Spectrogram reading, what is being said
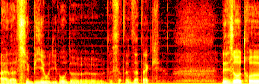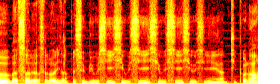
elle a, subi au niveau de, certaines attaques. Les autres, euh, bah, ça, là, ils ont un peu subi aussi, ici aussi, ici aussi, ici aussi, un petit peu là.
